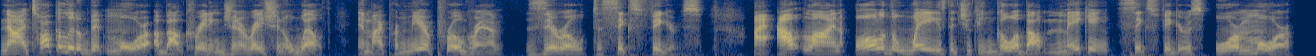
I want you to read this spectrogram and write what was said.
Now, I talk a little bit more about creating generational wealth in my premier program, Zero to Six Figures. I outline all of the ways that you can go about making six figures or more,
